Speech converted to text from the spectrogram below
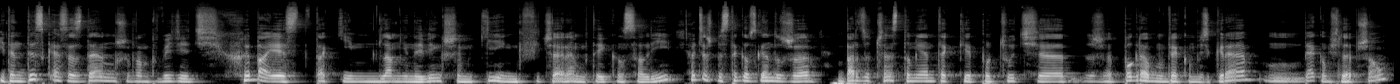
I ten dysk SSD, muszę Wam powiedzieć, chyba jest takim dla mnie największym killing featurem tej konsoli. Chociażby z tego względu, że bardzo często miałem takie poczucie, że pograłbym w jakąś grę, w jakąś lepszą,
